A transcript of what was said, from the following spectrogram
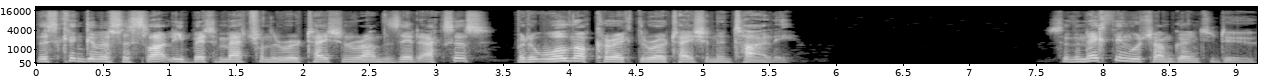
This can give us a slightly better match on the rotation around the z-axis, but it will not correct the rotation entirely. So the next thing which I'm going to do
